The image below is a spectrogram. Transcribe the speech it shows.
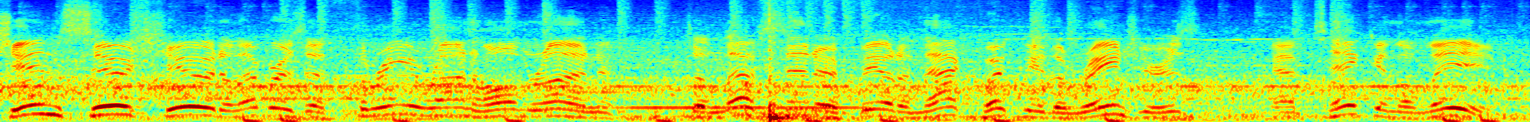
Shin Soo Choo delivers a three-run home run to left center field, and that quickly the Rangers have taken the lead.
